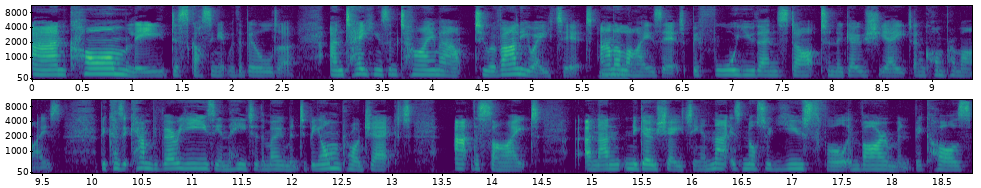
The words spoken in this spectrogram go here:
and calmly discussing it with the builder and taking some time out to evaluate it, Mm. analyze it before you then start to negotiate and compromise. Because it can be very easy in the heat of the moment to be on project at the site and, and negotiating, and that is not a useful environment because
